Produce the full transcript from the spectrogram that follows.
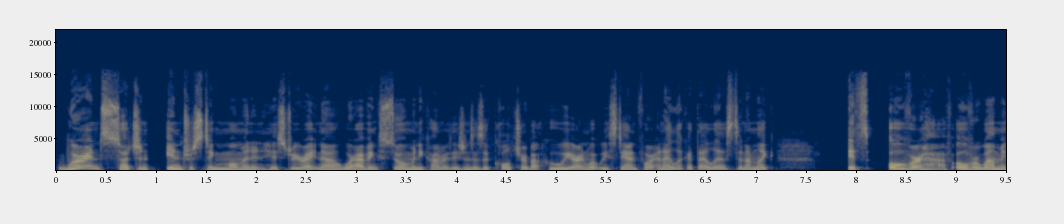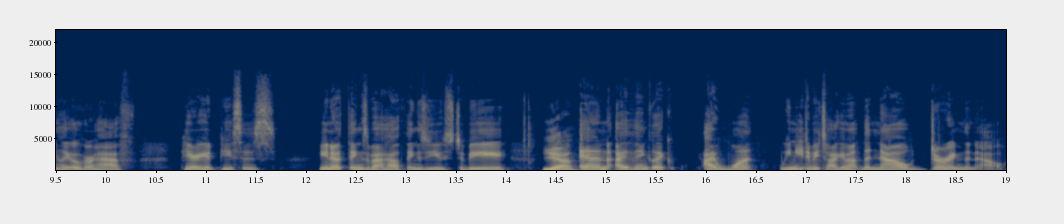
we're in such an interesting moment in history right now. We're having so many conversations as a culture about who we are and what we stand for. And I look at that list and I'm like, it's over half, overwhelmingly over half, period pieces, you know, things about how things used to be. Yeah. And I think like I want we need to be talking about the now during the now.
